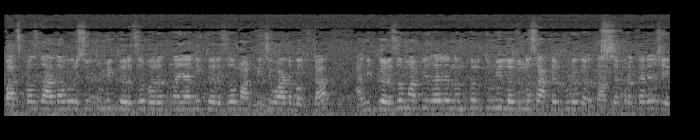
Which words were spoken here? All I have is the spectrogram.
पाच पाच दहा दहा वर्ष तुम्ही कर्ज भरत नाही आणि कर्ज माफीची वाट बघता आणि कर्जमाफी झाल्यानंतर तुम्ही लग्न साखरपुडे करता. अशा प्रकारे शे-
